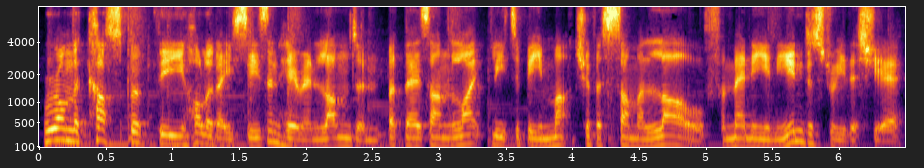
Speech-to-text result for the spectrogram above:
We're on the cusp of the holiday season here in London, but there's unlikely to be much of a summer lull for many in the industry this year.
